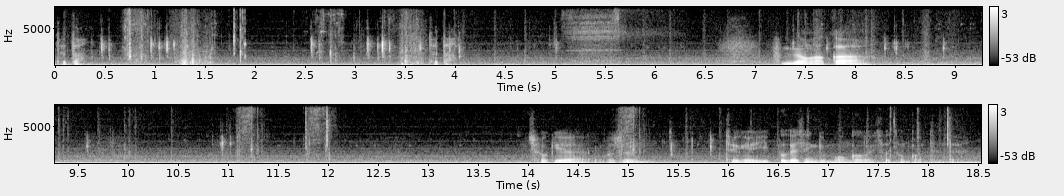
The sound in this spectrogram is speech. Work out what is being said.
됐다. 됐다. 분명 아까 저기에 무슨 되게 이쁘게 생긴 뭔가가 있었던 것 같은데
